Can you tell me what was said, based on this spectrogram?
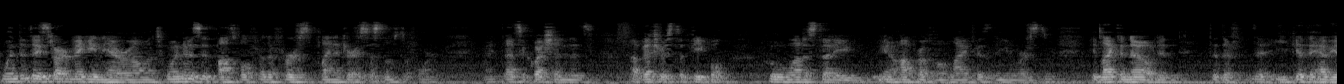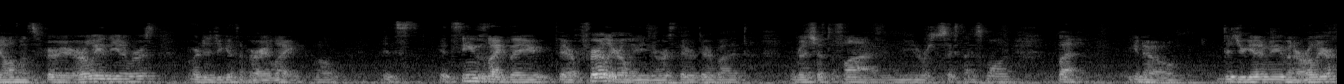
When did they start making the air elements? When is it possible for the first planetary systems to form? Right? That's a question that's of interest to people who want to study, you know, how prevalent life is in the universe. You'd like to know, did, did, the, did you get the heavy elements very early in the universe, or did you get them very late? Well, it's it seems like they they're fairly early in the universe. They're there by the redshift of five, and the universe is six times smaller. But you know, did you get them even earlier?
